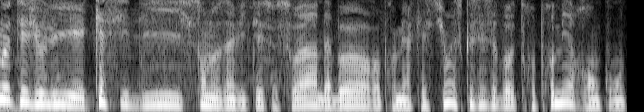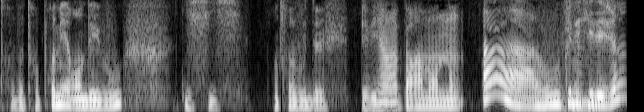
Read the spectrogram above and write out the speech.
Timothée Joly et Cassidy sont nos invités ce soir. D'abord, première question, est-ce que c'est votre première rencontre, votre premier rendez-vous ici, entre vous deux? Eh bien, apparemment non. Ah, vous vous Je connaissiez ne- déjà?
